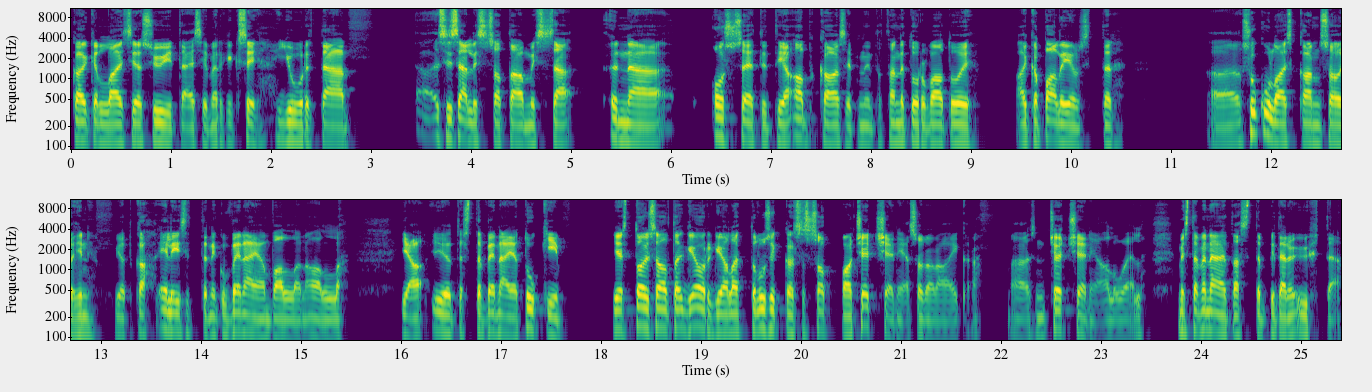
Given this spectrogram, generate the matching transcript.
kaikenlaisia syitä, esimerkiksi juuri tämä sisällissota, missä nämä osseetit ja abkaasit, niin tota, ne turvautui aika paljon sitten sukulaiskansoihin, jotka eli sitten niin kuin Venäjän vallan alla ja joita sitten Venäjä tuki. Ja sitten toisaalta Georgia laittoi lusikkansa soppaan Tsetsenia sodan aikana, sinne Tsetsenia alueelle, mistä Venäjä taas sitten pitänyt yhtään.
